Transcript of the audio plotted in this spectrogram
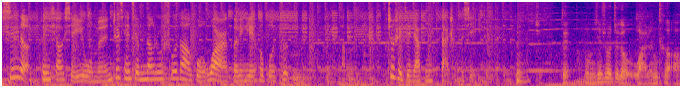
新的分销协议。我们之前节目当中说到过，沃尔格林联合博资，嗯，就是这家公司达成的协议，对不对？对，我们先说这个瓦伦特啊，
